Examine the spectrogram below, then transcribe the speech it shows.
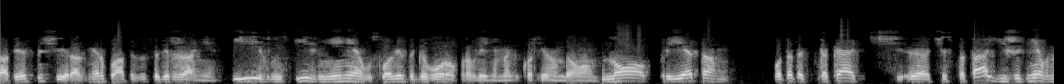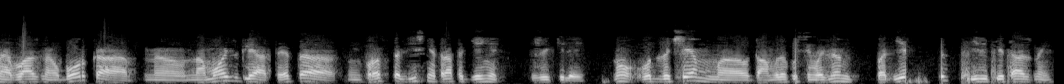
соответствующий размер платы за содержание и внести изменения в условия договора управления многоквартирным домом. Но при этом вот эта такая э, частота, ежедневная влажная уборка, э, на мой взгляд, это просто лишняя трата денег жителей. Ну, вот зачем, э, там, допустим, возьмем подъезд девятиэтажный,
